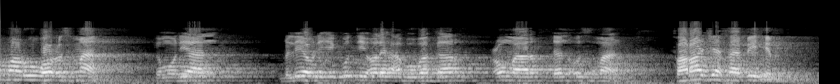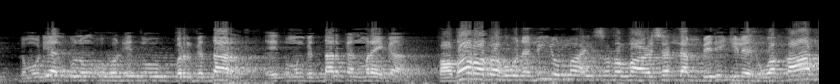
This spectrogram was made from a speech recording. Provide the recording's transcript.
Umar wa Uthman. Kemudian beliau diikuti oleh Abu Bakar Umar dan Uthman farajafa bihim Kemudian gunung Uhud itu bergetar, yaitu menggetarkan mereka. Fadarabahu Nabiullah sallallahu alaihi wasallam birijlihi wa qala:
